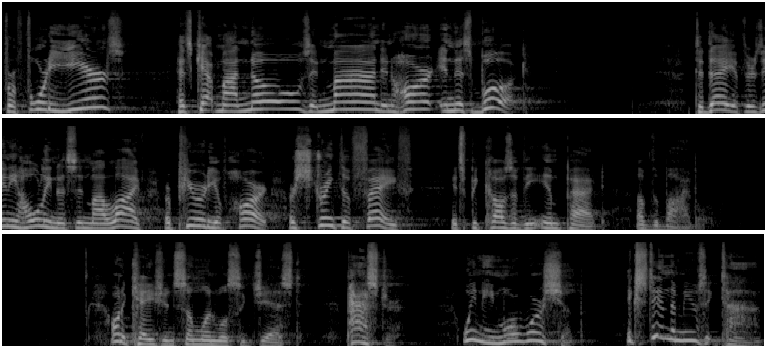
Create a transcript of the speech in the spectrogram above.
for 40 years has kept my nose and mind and heart in this book. Today, if there's any holiness in my life, or purity of heart, or strength of faith, it's because of the impact of the Bible. On occasion, someone will suggest, Pastor, we need more worship. Extend the music time.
